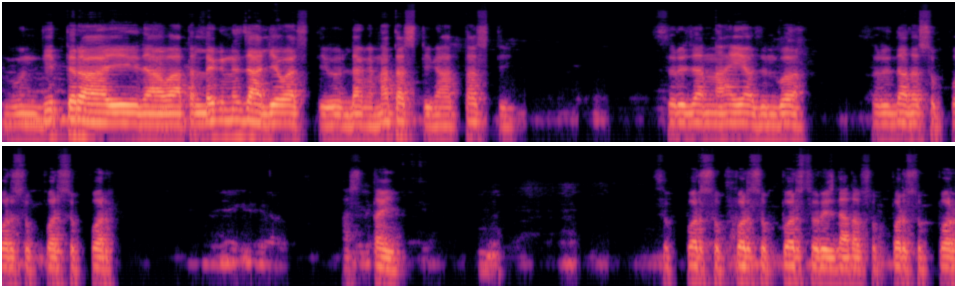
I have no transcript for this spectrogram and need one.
बुंदी तर आहे दावा आता लग्न झाले हो असते हो. लग्नात असते का? आता असते. सुरेशदा नाही अजून ब सुरेश दादा सुपर सुपर सुपर. असताय सुपर सुपर सुपर. सुरेश दादा सुपर सुपर.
